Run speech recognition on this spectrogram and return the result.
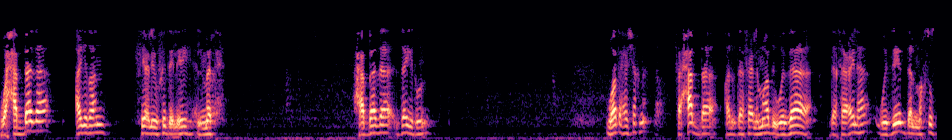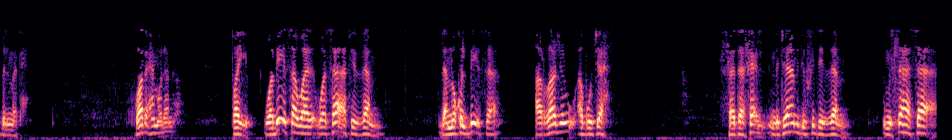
وحبذا أيضا فعل يفيد الإيه؟ المدح. حبذا زيد. واضح يا شيخنا؟ نعم. فحب قالوا ده فعل ماضي وذا ده فاعلها وزيد ده المخصوص بالمدح. واضح يا مولانا؟ طيب وبئس وساء في الذم. لما قل بئس الرجل أبو جهل. فده فعل جامد يفيد الذم. ومثلها ساء.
